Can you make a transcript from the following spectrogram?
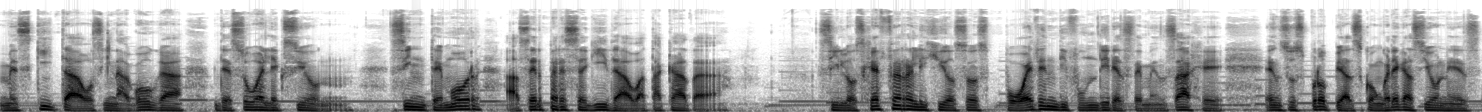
mezquita o sinagoga de su elección, sin temor a ser perseguida o atacada. Si los jefes religiosos pueden difundir este mensaje en sus propias congregaciones,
